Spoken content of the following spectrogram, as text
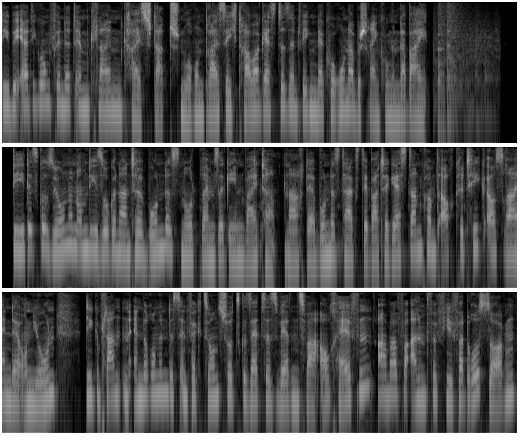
Die Beerdigung findet im kleinen Kreis statt. Nur rund 30 Trauergäste sind wegen der Corona-Beschränkungen dabei. Die Diskussionen um die sogenannte Bundesnotbremse gehen weiter. Nach der Bundestagsdebatte gestern kommt auch Kritik aus Reihen der Union. Die geplanten Änderungen des Infektionsschutzgesetzes werden zwar auch helfen, aber vor allem für viel Verdruss sorgen,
